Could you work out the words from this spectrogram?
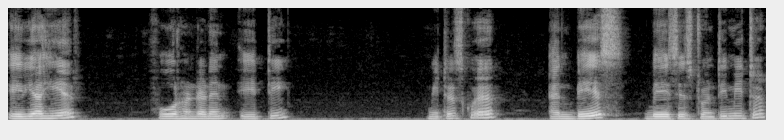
area here 480 meter square. And base base is 20 meter.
